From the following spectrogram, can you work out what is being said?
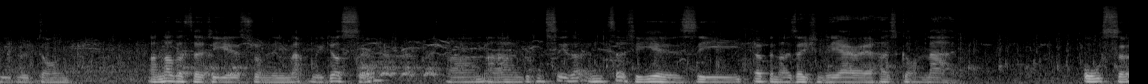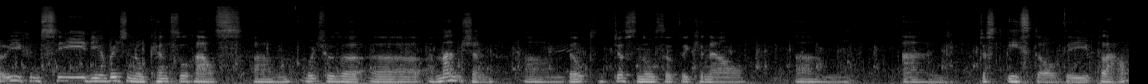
We've moved on another 30 years from the map we just saw. Um, and we can see that in 30 years the urbanisation of the area has gone mad. Also, you can see the original Kensal House, um, which was a, a, a mansion um, built just north of the canal um, and just east of the plough.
